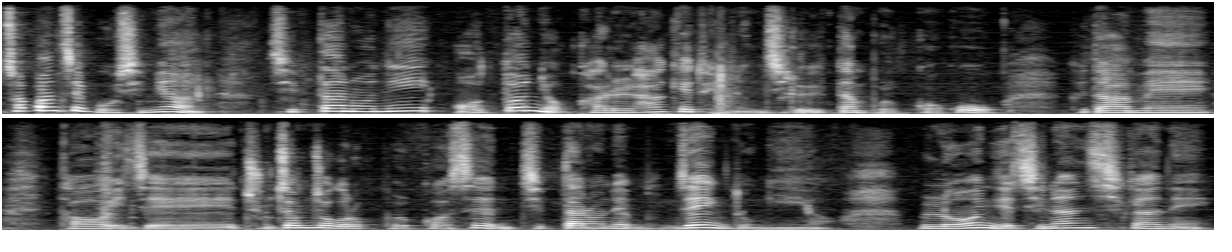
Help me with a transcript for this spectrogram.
첫 번째 보시면 집단원이 어떤 역할을 하게 되는지를 일단 볼 거고, 그 다음에 더 이제 중점적으로 볼 것은 집단원의 문제 행동이에요. 물론 이제 지난 시간에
